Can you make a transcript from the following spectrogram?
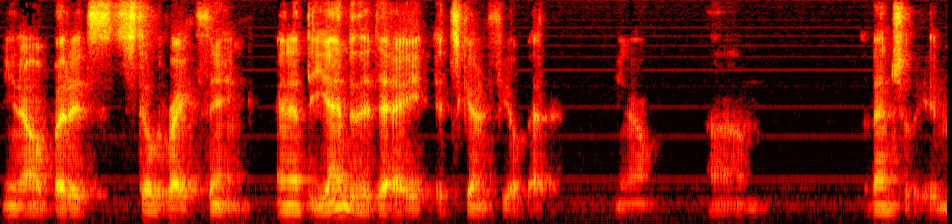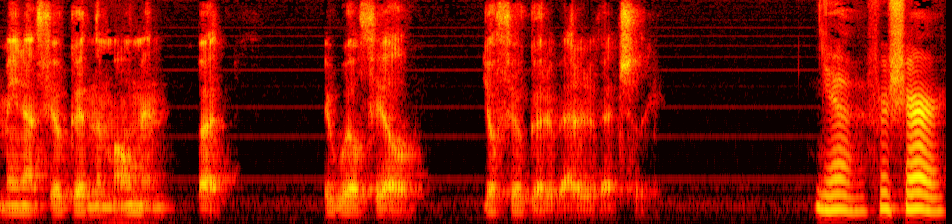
you know, but it's still the right thing. And at the end of the day, it's going to feel better, you know. Um, eventually, it may not feel good in the moment, but it will feel. You'll feel good about it eventually. Yeah, for sure.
